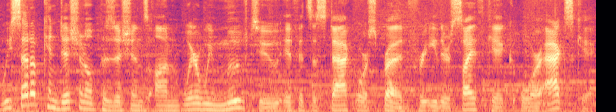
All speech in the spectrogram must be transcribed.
We set up conditional positions on where we move to if it's a stack or spread for either Scythe Kick or Axe Kick.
